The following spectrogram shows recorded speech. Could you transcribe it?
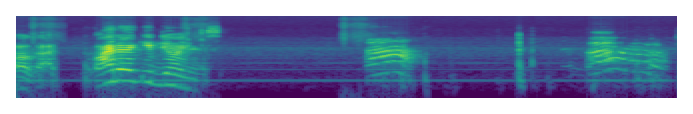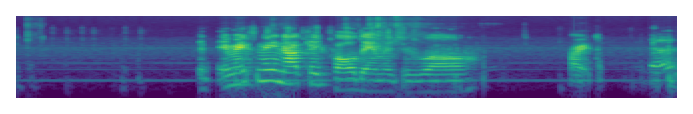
Oh god. Why do I keep doing this? Ah. Ah. It, it makes me not take fall damage as well. Right. It does.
